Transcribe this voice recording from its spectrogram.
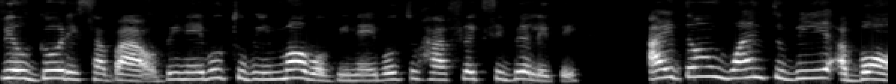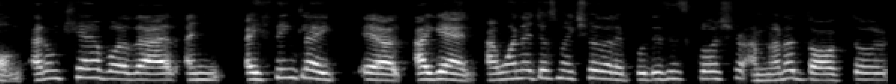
feel good is about being able to be mobile, being able to have flexibility. I don't want to be a bone. I don't care about that. And I think like uh, again, I want to just make sure that I put this disclosure. I'm not a doctor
